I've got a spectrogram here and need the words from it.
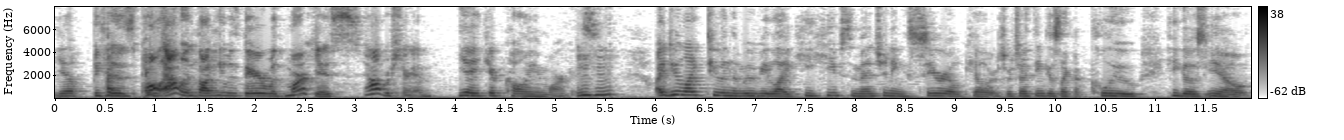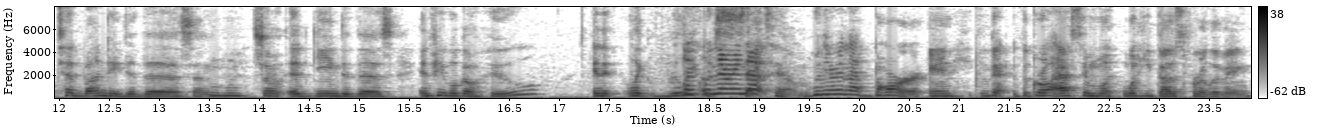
Yep. Because Paul Allen thought he was there with Marcus Halberstram. Yeah, he kept calling him Marcus. Mm-hmm. I do like too in the movie, like he keeps mentioning serial killers, which I think is like a clue. He goes, you know, Ted Bundy did this, and Mm-hmm. so Ed Gein did this, and people go, who? And it like really Like when they're in that him. when they're in that bar and he, the, the girl asks him what, what he does for a living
